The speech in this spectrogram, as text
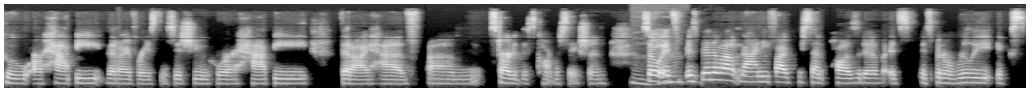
who are happy that I've raised this issue, who are happy that I have um, started this conversation. Mm-hmm. So it's mm-hmm. it's been about ninety five percent positive. It's it's been a really ex-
